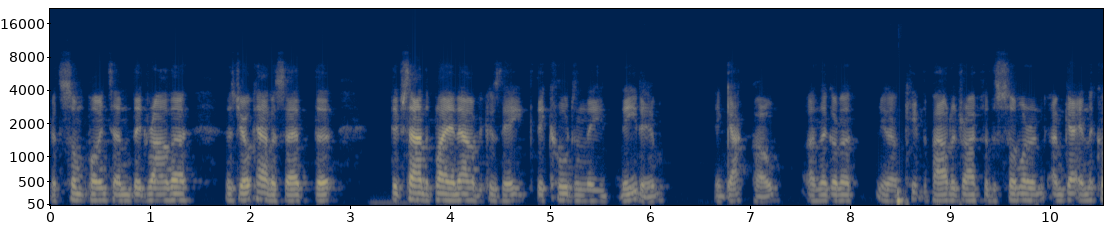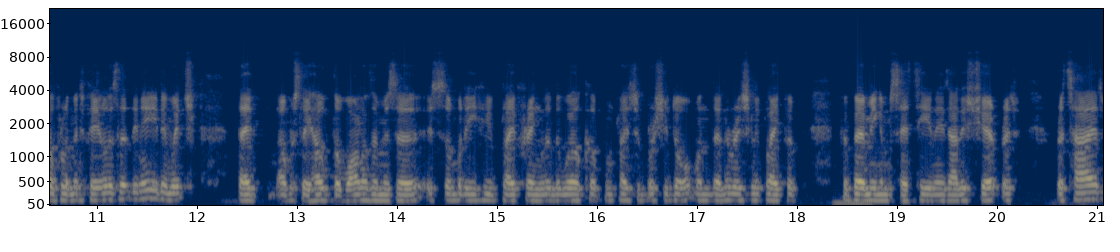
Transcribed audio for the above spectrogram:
at some point, and they'd rather, as Joe kind of said, that they've signed the player now because they they could and they need him in Gakpo, and they're going to you know keep the powder dry for the summer and, and get the couple of midfielders that they need, in which they obviously hope that one of them is a is somebody who played for England the World Cup and plays for Borussia Dortmund and originally played for, for Birmingham City and he's had his shirt re- retired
